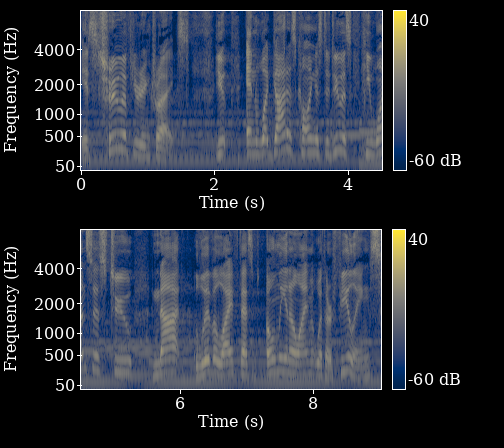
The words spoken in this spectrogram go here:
It's true if you're in Christ. You, and what God is calling us to do is He wants us to not live a life that's only in alignment with our feelings,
